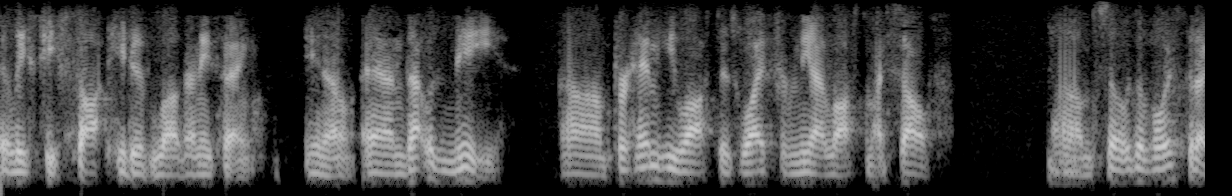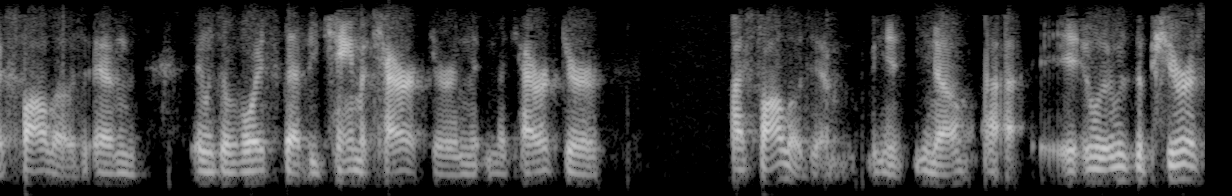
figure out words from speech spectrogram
at least he thought he didn't love anything, you know, and that was me. Um, for him, he lost his wife. For me, I lost myself. Um, so it was a voice that I followed, and it was a voice that became a character, and the, and the character, I followed him. You, you know, uh, it, it was the purest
